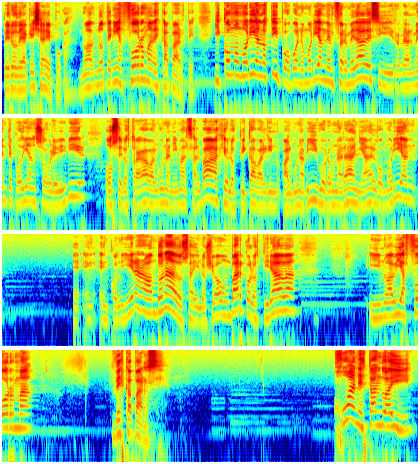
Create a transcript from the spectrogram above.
pero de aquella época. No, no, tenía forma de escaparte. ¿Y cómo morían los tipos? Bueno, morían de enfermedades y realmente podían sobrevivir, o se los tragaba algún animal salvaje, o los picaba alguna víbora, una araña, algo. Morían en, y eran abandonados ahí. Los llevaba un barco, los tiraba y no había forma de escaparse. Juan estando ahí,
